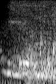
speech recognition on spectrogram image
Oh,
